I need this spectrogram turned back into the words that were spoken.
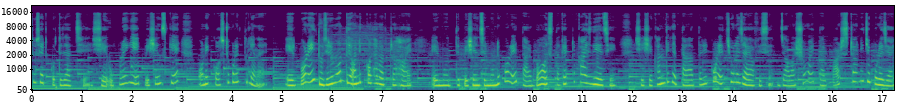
সুইসাইড করতে যাচ্ছে। সে উপরে গিয়ে পেশেন্সকে অনেক কষ্ট করে তুলে নেয়। এরপরেই দুজনের মধ্যে অনেক কথাবার্তা হয়। এর মধ্যে পেশেন্সের মনে পড়ে তার বস তাকে একটা কাজ দিয়েছে। সে সেখান থেকে তাড়াতাড়ি করে চলে যায় অফিসে। যাওয়ার সময় তার পার্সটা নিচে পড়ে যায়।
